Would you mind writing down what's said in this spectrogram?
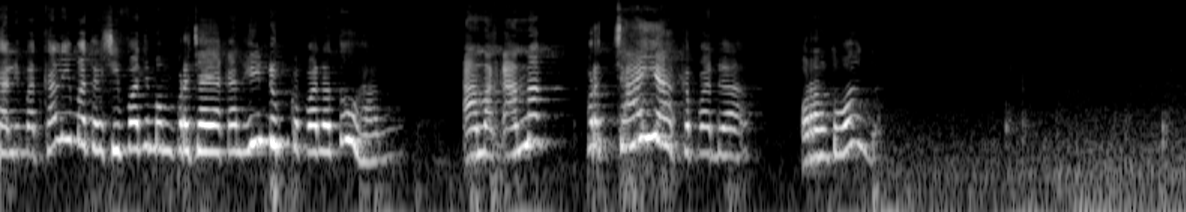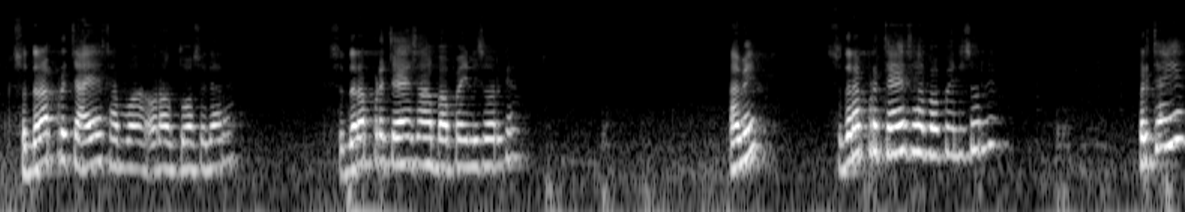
kalimat-kalimat yang sifatnya mempercayakan hidup kepada Tuhan. Anak-anak percaya kepada orang tuanya. Saudara percaya sama orang tua saudara? Saudara percaya sama Bapak yang di sorga? Amin. Saudara percaya sama Bapak yang di sorga? Percaya?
